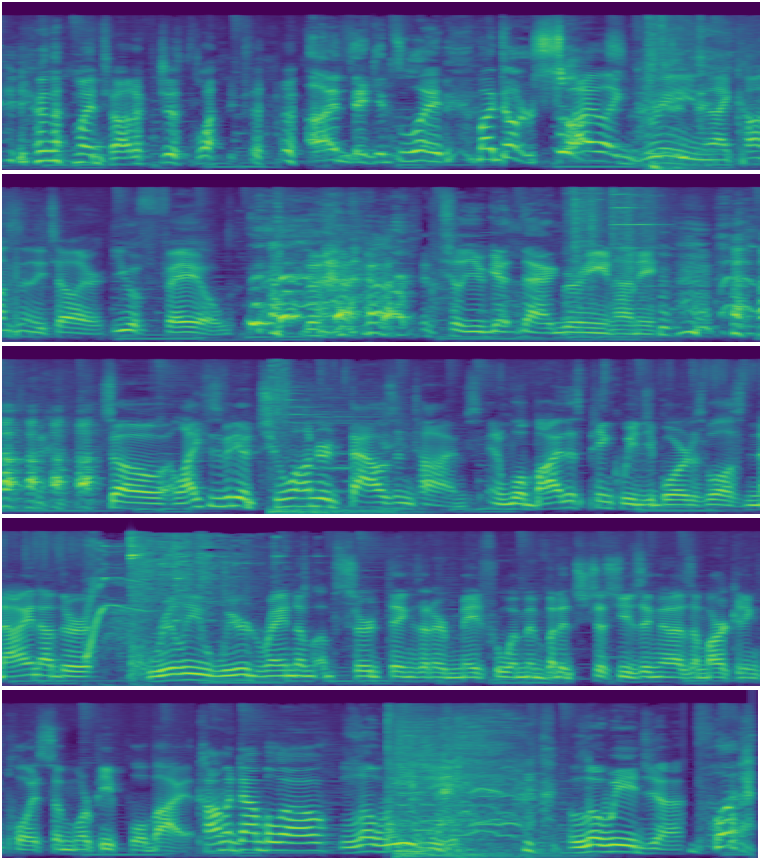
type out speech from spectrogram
Even though my daughter just liked it. I think it's lame. My daughter sucks. I like green, and I constantly tell her, "You have failed." Until you get that green, honey. so, like this video 200,000 times, and we'll buy this pink Ouija board as well as nine other really weird, random, absurd things that are made for women, but it's just using that as a marketing ploy so more people will buy it. Comment down below, Luigi. Luigi. What?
